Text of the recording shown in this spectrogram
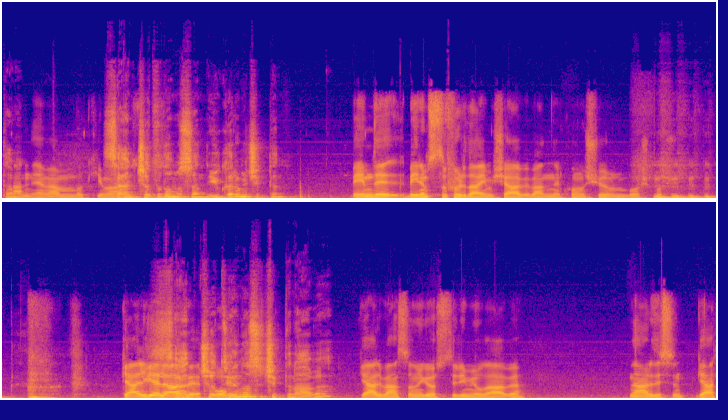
Tamam. Ben de hemen bakayım Sen abi. çatıda mısın? Yukarı mı çıktın? Benim de benim sıfırdaymış abi. Ben de konuşuyorum boş boş. gel gel Sen abi. Hop, çatıya nasıl çıktın abi? gel ben sana göstereyim yolu abi. Neredesin? Gel.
